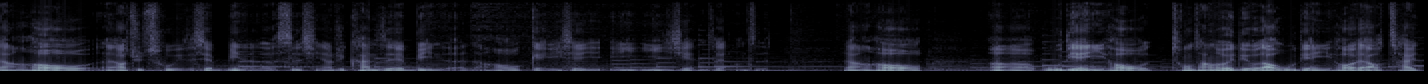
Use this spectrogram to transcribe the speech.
然后要去处理这些病人的事情，要去看这些病人，然后给一些意意见这样子，然后呃五点以后，通常会留到五点以后要才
